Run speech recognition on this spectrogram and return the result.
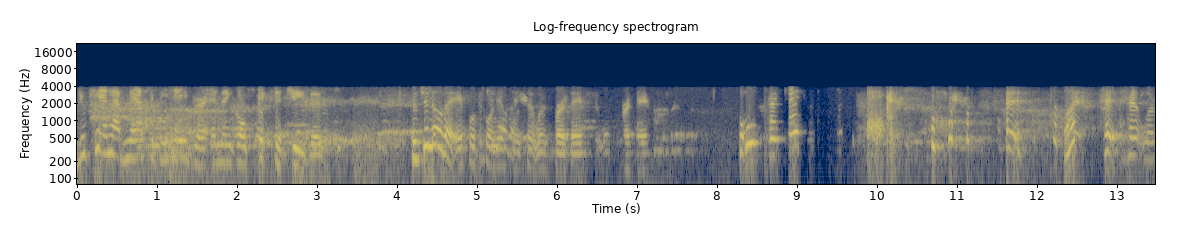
you can't have nasty behavior and then go fix it, Jesus. Did you know that April 20th was Hitler's birthday? Birthday. Who's birthday? What? Hitler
